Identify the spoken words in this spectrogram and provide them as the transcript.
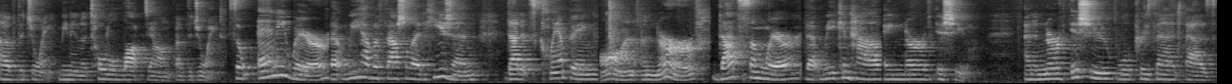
of the joint, meaning a total lockdown of the joint. So anywhere that we have a fascial adhesion that it's clamping on a nerve, that's somewhere that we can have a nerve issue. And a nerve issue will present as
